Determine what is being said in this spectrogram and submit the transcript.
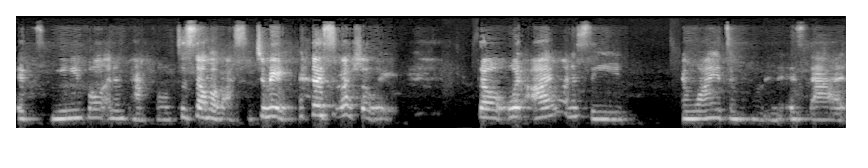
it's meaningful and impactful to some of us, to me especially. So, what I want to see and why it's important is that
